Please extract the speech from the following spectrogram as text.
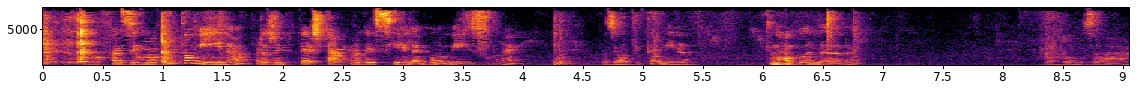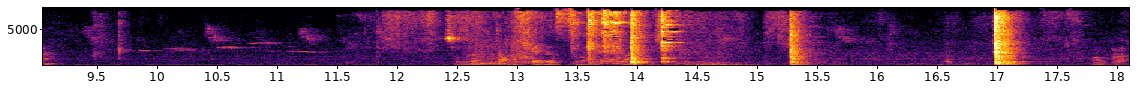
eu vou fazer uma vitamina pra gente testar pra ver se ele é bom mesmo, né? Fazer uma vitamina de uma banana. Então vamos lá. Deixa eu cortar um pedacinho dela. Opa.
